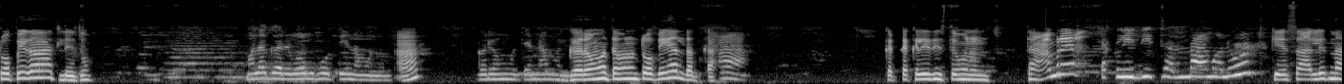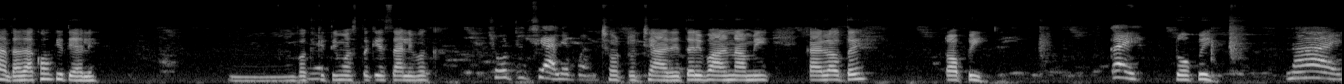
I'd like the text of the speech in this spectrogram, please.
टोपी का घातली तू? मला गरम होते ना म्हणून. आ? गरम होते ना म्हणून. गरम होतं म्हणून टोपी घालतात का? हा. का टकली दिसते म्हणून? थांब रे. तकलिदी चाललाय म्हणून. केस आलीत ना आता. दाखव किती आली. हम्म, बघ किती मस्त केस आली बघ. छोटीशी आले पण. छोटूची आली. तरी बाण आम्ही काय लावतोय? टॉपी. काय? टोपी. नाही.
